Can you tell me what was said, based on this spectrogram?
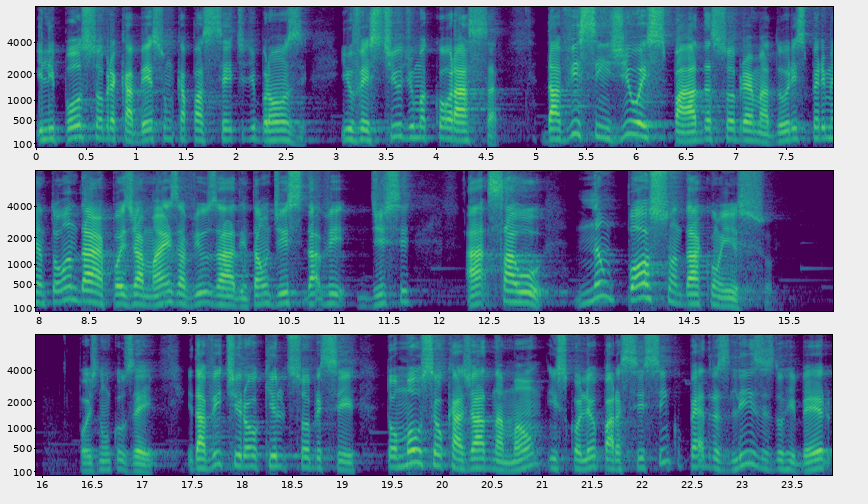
e lhe pôs sobre a cabeça um capacete de bronze e o vestiu de uma couraça. Davi cingiu a espada sobre a armadura e experimentou andar, pois jamais havia usado. Então disse Davi, disse a Saul: Não posso andar com isso, pois nunca usei. E Davi tirou aquilo de sobre si, tomou o seu cajado na mão e escolheu para si cinco pedras lisas do ribeiro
